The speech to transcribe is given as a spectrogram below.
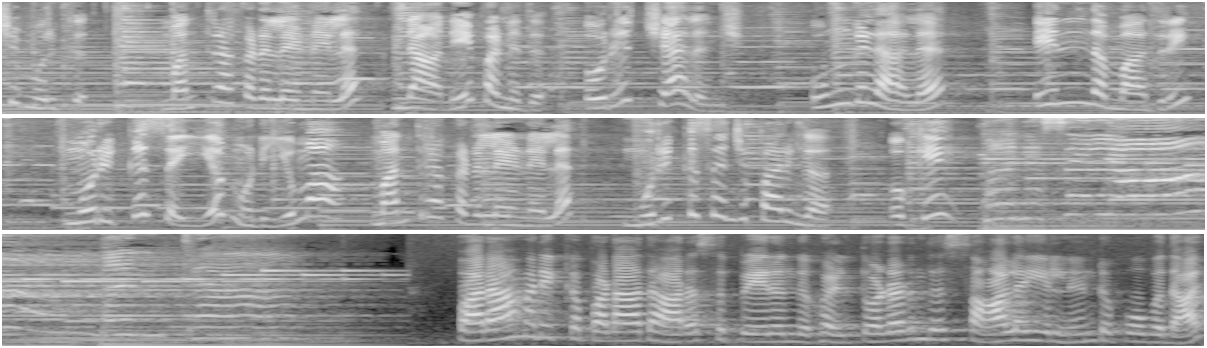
பஞ்சு முறுக்கு. மந்த்ரா கடலை எண்ணெயில நானே பண்ணுது. ஒரு சேலஞ்ச் உங்களால இந்த மாதிரி முறுக்கு செய்ய முடியுமா? மந்த்ரா கடலை எண்ணெயில முறுக்கு செஞ்சு பாருங்க. ஓகே? பராமரிக்கப்படாத அரசு பேருந்துகள் தொடர்ந்து சாலையில் நின்று போவதால்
